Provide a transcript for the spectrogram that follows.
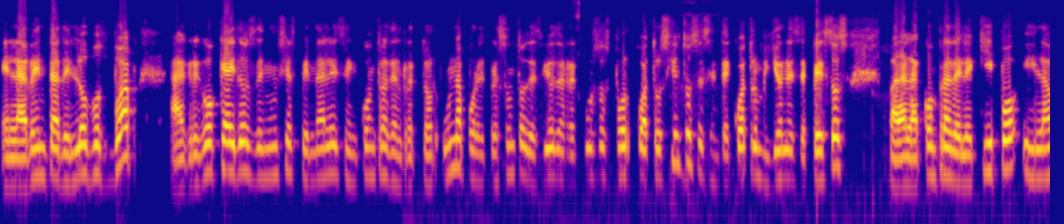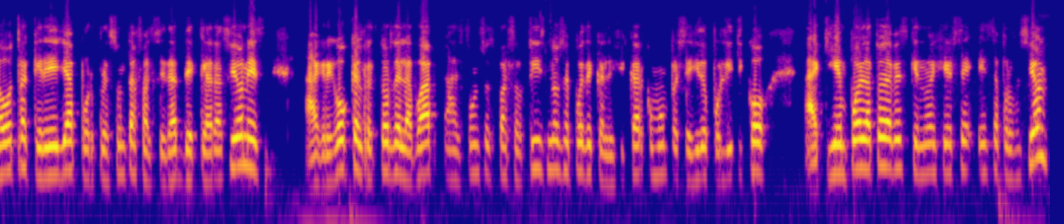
en la venta de Lobos BUAP. Agregó que hay dos denuncias penales en contra del rector, una por el presunto desvío de recursos por 464 millones de pesos para la compra del equipo y la otra querella por presunta falsedad de declaraciones. Agregó que el rector de la UAP, Alfonso Esparza Ortiz, no se puede calificar como un perseguido político aquí en Puebla, toda vez que no ejerce esta profesión.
